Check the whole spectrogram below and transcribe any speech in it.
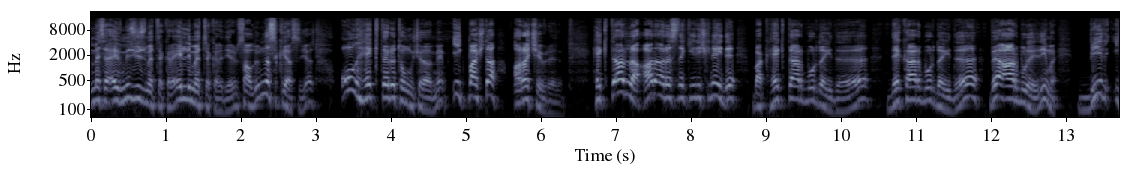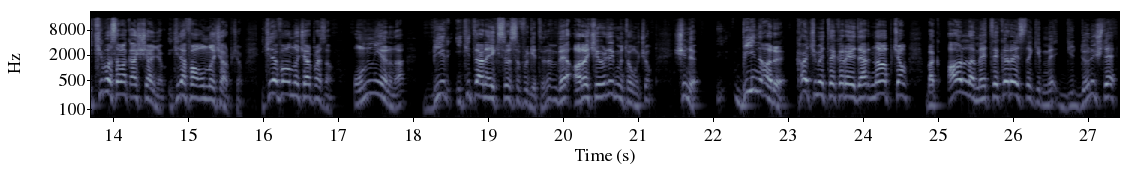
Mesela evimiz 100 metrekare, 50 metrekare diyelim sallıyorum. Nasıl kıyaslayacağız? 10 hektarı Tonguç alalım. İlk başta ara çevirelim. Hektarla ar arasındaki ilişki neydi? Bak hektar buradaydı, dekar buradaydı ve ar buradaydı değil mi? Bir, iki basamak aşağı ineceğim. İki defa onunla çarpacağım. İki defa onunla çarparsam onun yanına bir iki tane ekstra sıfır getirdim ve ara çevirdik mi Tonguç'um? Şimdi bin arı kaç metrekare eder ne yapacağım? Bak arla metrekare arasındaki dönüşte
